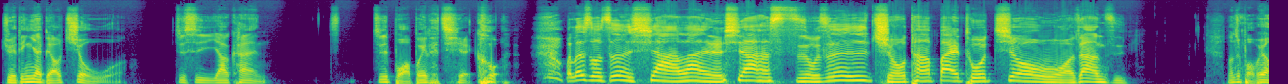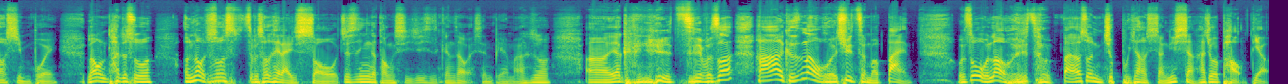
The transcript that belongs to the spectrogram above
决定要不要救我，就是要看就是宝贝的结果。我那时候真的吓烂了，吓死我！真的是求他拜托救我这样子。然后就宝贝要醒杯，然后他就说：“哦，那我就说什么时候可以来收？就是那个东西就一直跟在我身边嘛。”他说：“呃，要看日子。”我说：“啊，可是那我回去怎么办？”我说：“我那我回去怎么办？”他说：“你就不要想，你想他就会跑掉。”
